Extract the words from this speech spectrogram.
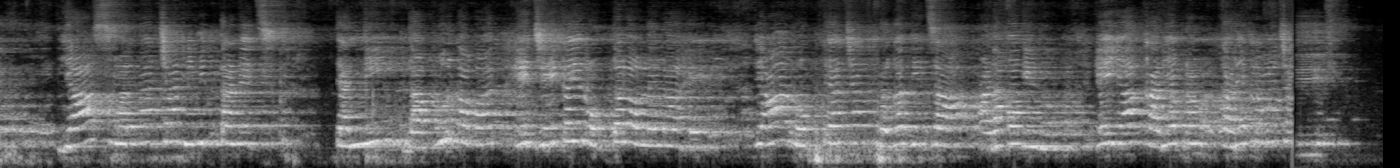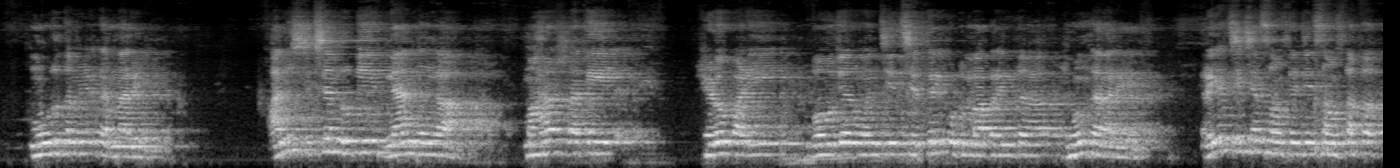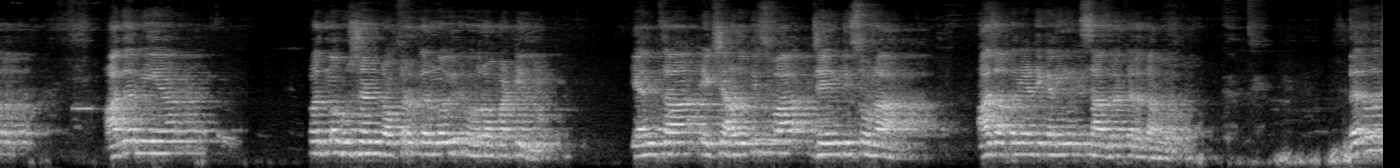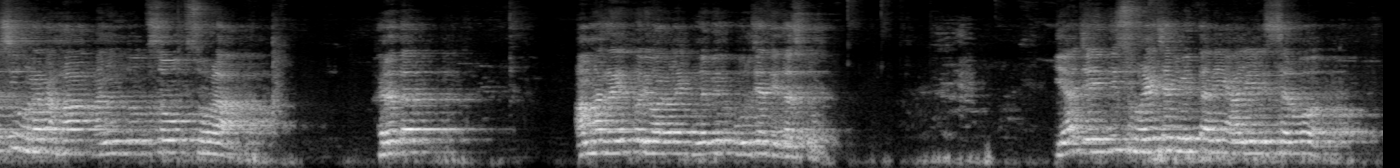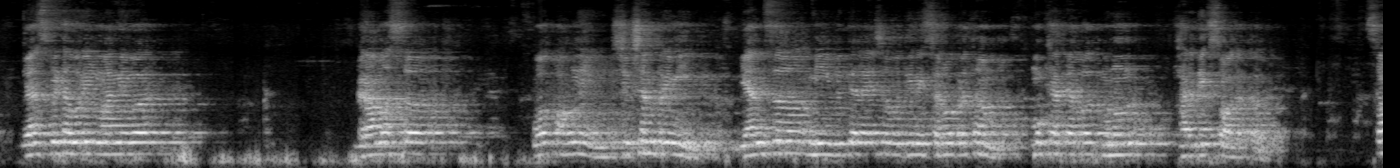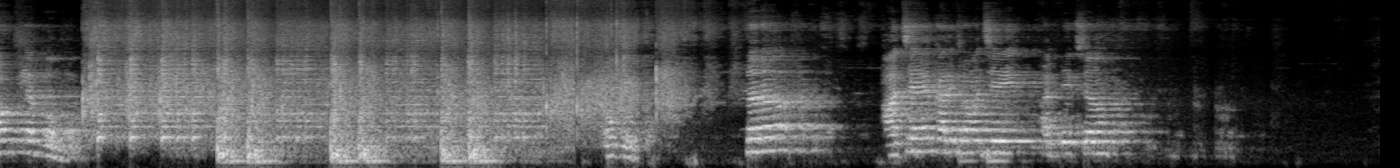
या स्मरणाच्या निमित्तानेच त्यांनी दापूर गावात हे जे काही रोपटं लावलेलं आहे त्या रोपट्याच्या प्रगतीचा आढावा घेणं हे या कार्यक्रम कार्यक्रमाच्या की मुहूर्तमेढ करणारे आणि शिक्षण रूपी ज्ञानगंगा महाराष्ट्रातील खेडोपाडी बहुजन वंचित शेतकरी कुटुंबापर्यंत घेऊन जाणारे रयत शिक्षण संस्थेचे संस्थापक आदरणीय पद्मभूषण डॉक्टर कर्मवीर भाऊराव पाटील यांचा एकशे अडोतीसवा जयंती सोहळा आज आपण या ठिकाणी साजरा करत आहोत. दरवर्षी होणारा हा आनंदोत्सव सोहळा खर तर आम्हा रयत परिवाराला एक नवीन ऊर्जा देत असतो. या जयंती सोहळ्याच्या निमित्ताने आलेले सर्व व्यासपीठावरील मान्यवर ग्रामस्थ व पाहुणे शिक्षणप्रेमी यांचं मी विद्यालयाच्या वतीने सर्वप्रथम मुख्याध्यापक म्हणून हार्दिक स्वागत करतो. स्काउट क्लब ओके तर आजच्या या कार्यक्रमाचे अध्यक्ष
